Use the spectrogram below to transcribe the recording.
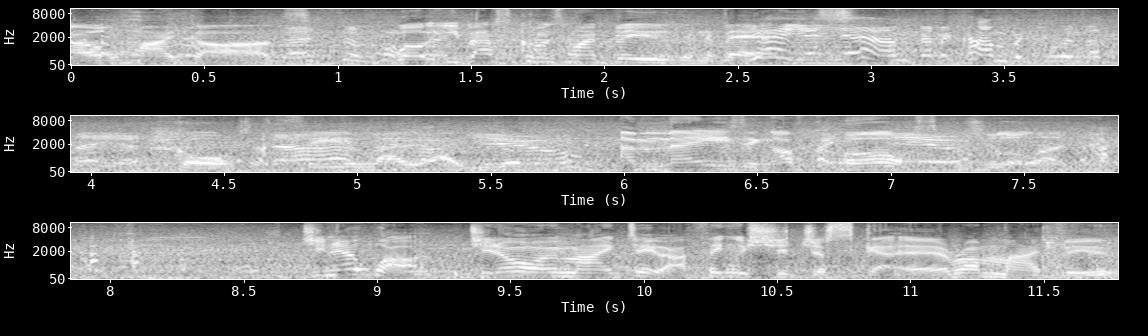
Oh my god. Well, you best come to my booth in a bit. Yeah, yeah, yeah. I'm gonna come, but you are not there yet. Gorgeous. See you Yeah, I later. love You you. look amazing, of Thank course, because you look like me. Do you know what? Do you know what we might do? I think we should just get her on my booth.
